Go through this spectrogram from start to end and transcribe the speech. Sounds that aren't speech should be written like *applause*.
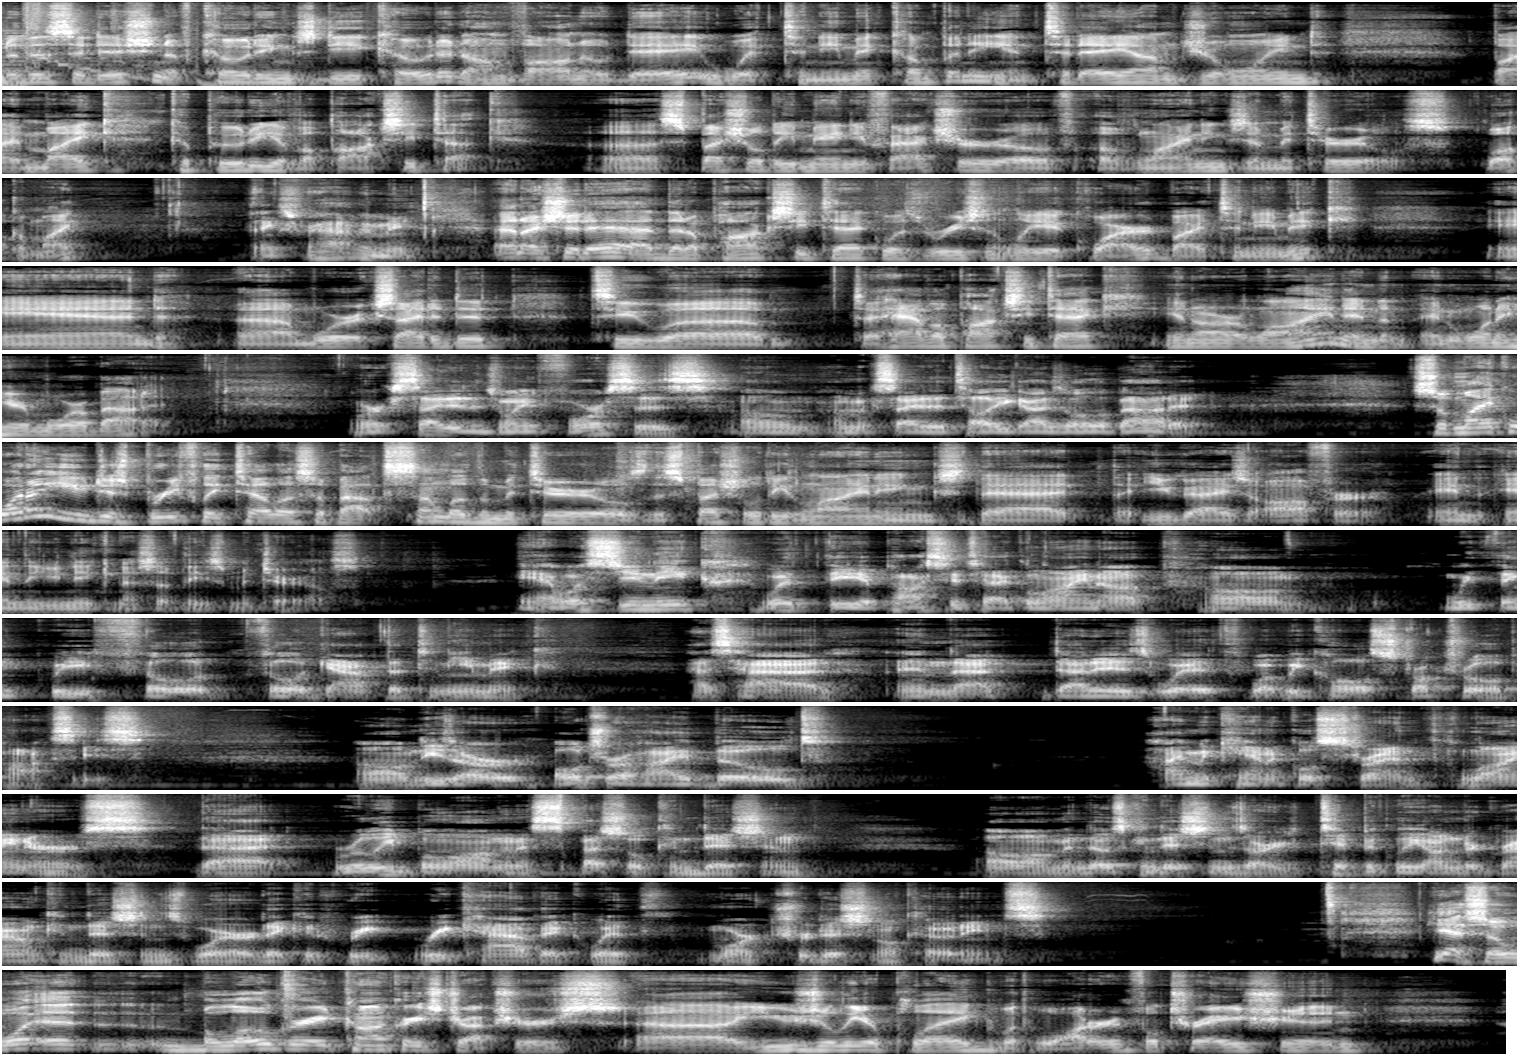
this edition of Coatings Decoded. I'm Vaughn O'Day with Tnemec Company, and today I'm joined by Mike Caputi of Epoxytec, a specialty manufacturer of, of linings and materials. Welcome, Mike. Thanks for having me. And I should add that Epoxytec was recently acquired by Tnemec, and um, we're excited to to uh, to have Epoxytec in our line and, and want to hear more about it. We're excited to join forces. Um, I'm excited to tell you guys all about it. So, Mike, why don't you just briefly tell us about some of the materials, the specialty linings that, that you guys offer, and, and the uniqueness of these materials? Yeah, what's unique with the Epoxytec lineup, um, we think we fill, fill a gap that Tnemec has had, and that, that is with what we call structural epoxies. Um, these are ultra high build, high mechanical strength liners that really belong in a special condition um, and those conditions are typically underground conditions where they could re- wreak havoc with more traditional coatings. Yeah, so what, uh, below grade concrete structures uh, usually are plagued with water infiltration,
